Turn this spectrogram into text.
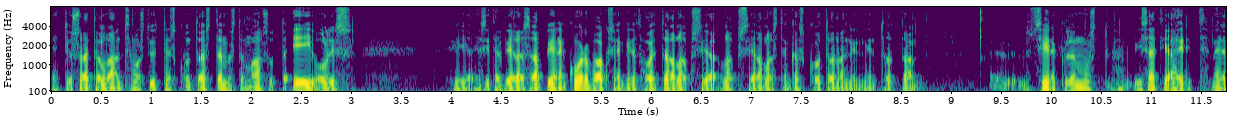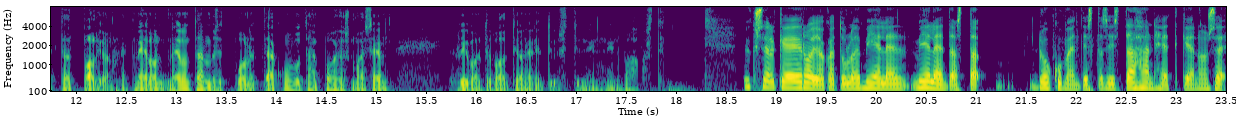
Että jos ajatellaan sellaista yhteiskuntaa, jos tämmöistä mahdollisuutta ei olisi, ja, ja sitä vielä saa pienen korvauksenkin, että hoitaa lapsia, lapsia lasten kanssa kotona, niin, niin tota, siinä kyllä minusta isät ja äidit menettävät paljon. Et meillä, on, meillä on tämmöiset puolet, tämä kuuluu tähän pohjoismaiseen hyvinvointivaltioon erityisesti niin, niin vahvasti. Yksi selkeä ero, joka tulee mieleen, mieleen tästä dokumentista siis tähän hetkeen, on se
